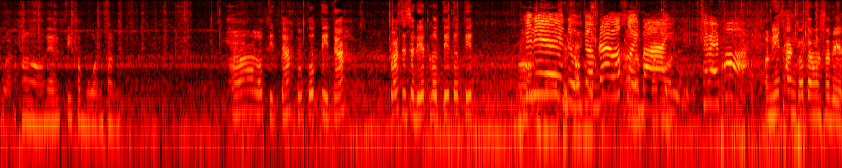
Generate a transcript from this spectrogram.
บวนเออในติดขบวนเพิ่นอ่ารถติดนะรถรถติดนะกำลังสิเสด็จรถติดรถติดที่นี่ หนูจำได้ว่าเคยมาอยู่ ใช่ไหมพ่อ ตอนนี้ท่านก็กำลังเสด็จ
